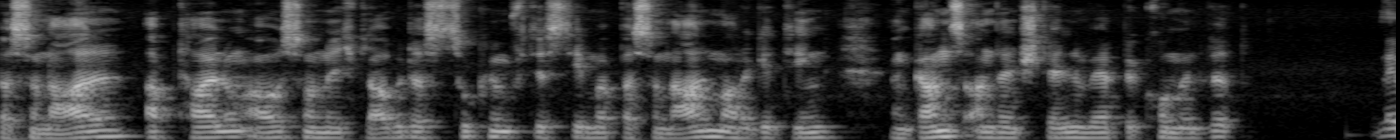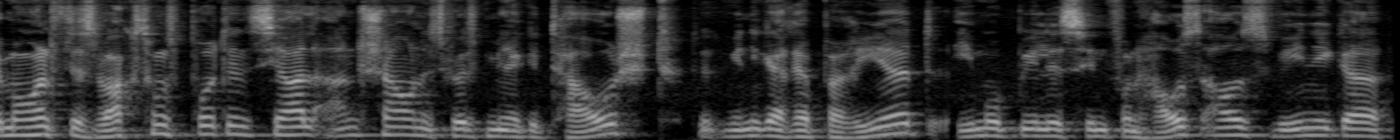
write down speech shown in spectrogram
Personalabteilung aus, sondern ich glaube, dass zukünftig das Thema Personalmarketing einen ganz anderen Stellenwert bekommen wird. Wenn wir uns das Wachstumspotenzial anschauen, es wird mehr getauscht, weniger repariert, E-Mobile sind von Haus aus weniger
